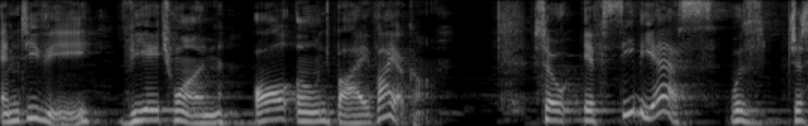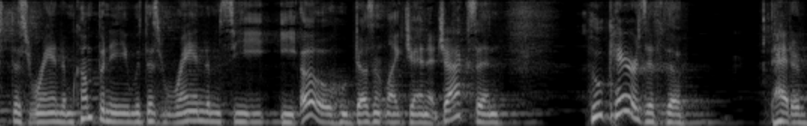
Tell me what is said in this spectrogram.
MTV, VH1, all owned by Viacom. So if CBS was just this random company with this random CEO who doesn't like Janet Jackson, who cares if the head of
